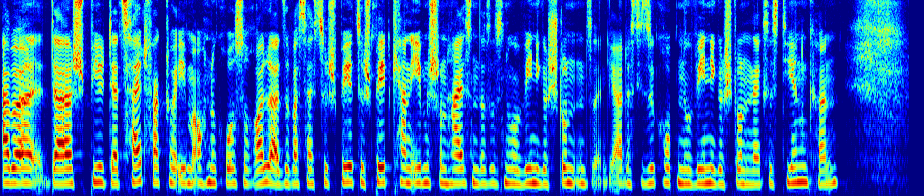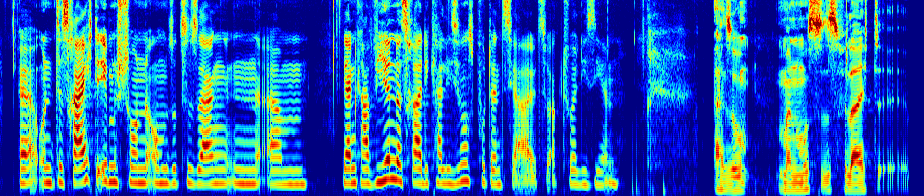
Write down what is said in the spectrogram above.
aber da spielt der Zeitfaktor eben auch eine große Rolle. Also was heißt zu spät? Zu spät kann eben schon heißen, dass es nur wenige Stunden sind, ja, dass diese Gruppen nur wenige Stunden existieren können. Äh, und das reicht eben schon, um sozusagen ein, ähm, ein gravierendes Radikalisierungspotenzial zu aktualisieren. Also man muss es vielleicht äh,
